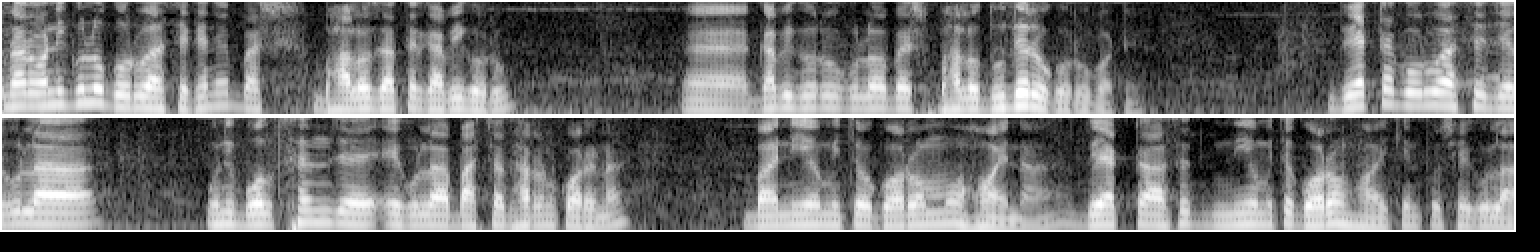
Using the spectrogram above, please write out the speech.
ওনার অনেকগুলো গরু আছে এখানে, বেশ ভালো জাতের গাবি গরু। গাবি গরুগুলো বেশ ভালো দুধেরও গরু বটে। দু একটা গরু আছে যেগুলা উনি বলছেন যে এগুলা বাচ্চা ধারণ করে না বা নিয়মিত গরমও হয় না। দু একটা আছে নিয়মিত গরম হয় কিন্তু সেগুলা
